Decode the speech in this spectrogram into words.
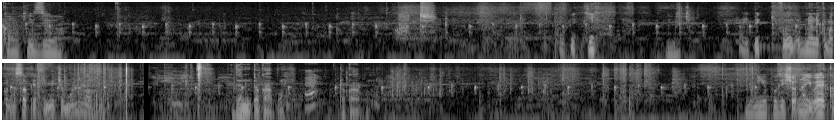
Color zero. What? Haipiki. Haipiki. Kama kuna socket imechomolewa. Then toka hapo. Eh? Toka hapo. мою позицию на.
